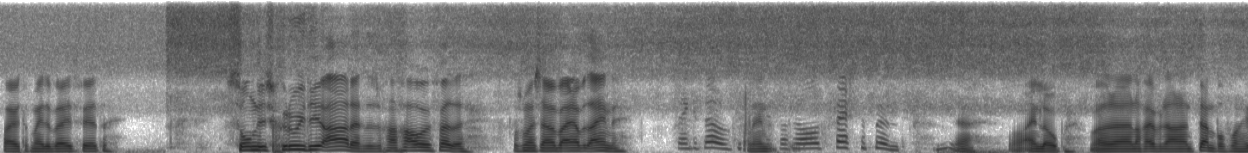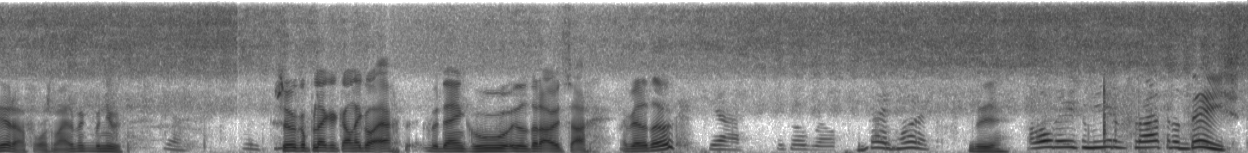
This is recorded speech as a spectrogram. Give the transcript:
50 meter breed, 40. Zon die groeit hier aardig, dus we gaan gauw weer verder. Volgens mij zijn we bijna op het einde. Ik denk het ook. Alleen, Dat was wel het verste punt. ja, wel eindlopen. Maar eh, nog even naar een tempel van Hera, volgens mij. Daar ben ik benieuwd. Ja. Zulke plekken kan ik wel echt bedenken hoe het eruit zag. Heb jij dat ook? Ja, ik ook wel. Kijk, Mark. Doe je. Al deze mieren verplaatsen dat beest.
